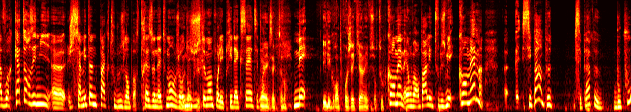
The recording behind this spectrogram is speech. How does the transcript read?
avoir 14 et demi, euh, ça m'étonne pas que Toulouse l'emporte. Très honnêtement, aujourd'hui, justement pour les prix d'accès, etc. Ouais, exactement. Mais Et les grands projets qui arrivent surtout. quand même, et on va en parler de Toulouse, mais quand même, euh, c'est pas un peu. C'est pas un peu beaucoup,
